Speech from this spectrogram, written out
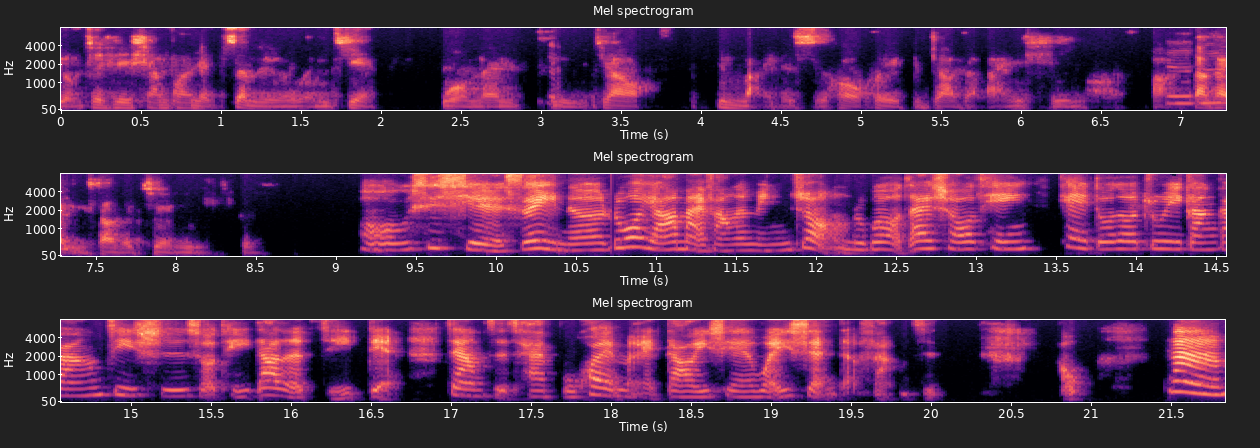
有这些相关的证明文件，我们比较去买的时候会比较的安心啊。大概以上的建议。哦，谢谢。所以呢，如果有要买房的民众，如果有在收听，可以多多注意刚刚技师所提到的几点，这样子才不会买到一些危险的房子。好。那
